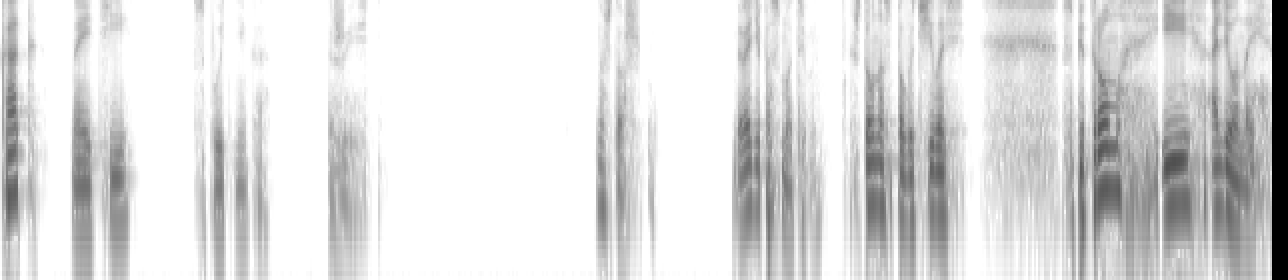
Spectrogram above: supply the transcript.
Как найти спутника жизни? Ну что ж, давайте посмотрим, что у нас получилось с Петром и Аленой.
